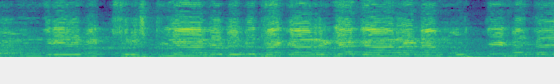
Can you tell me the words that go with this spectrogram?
ఓం వివిధ కార్యకారణ మూర్తిమతే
